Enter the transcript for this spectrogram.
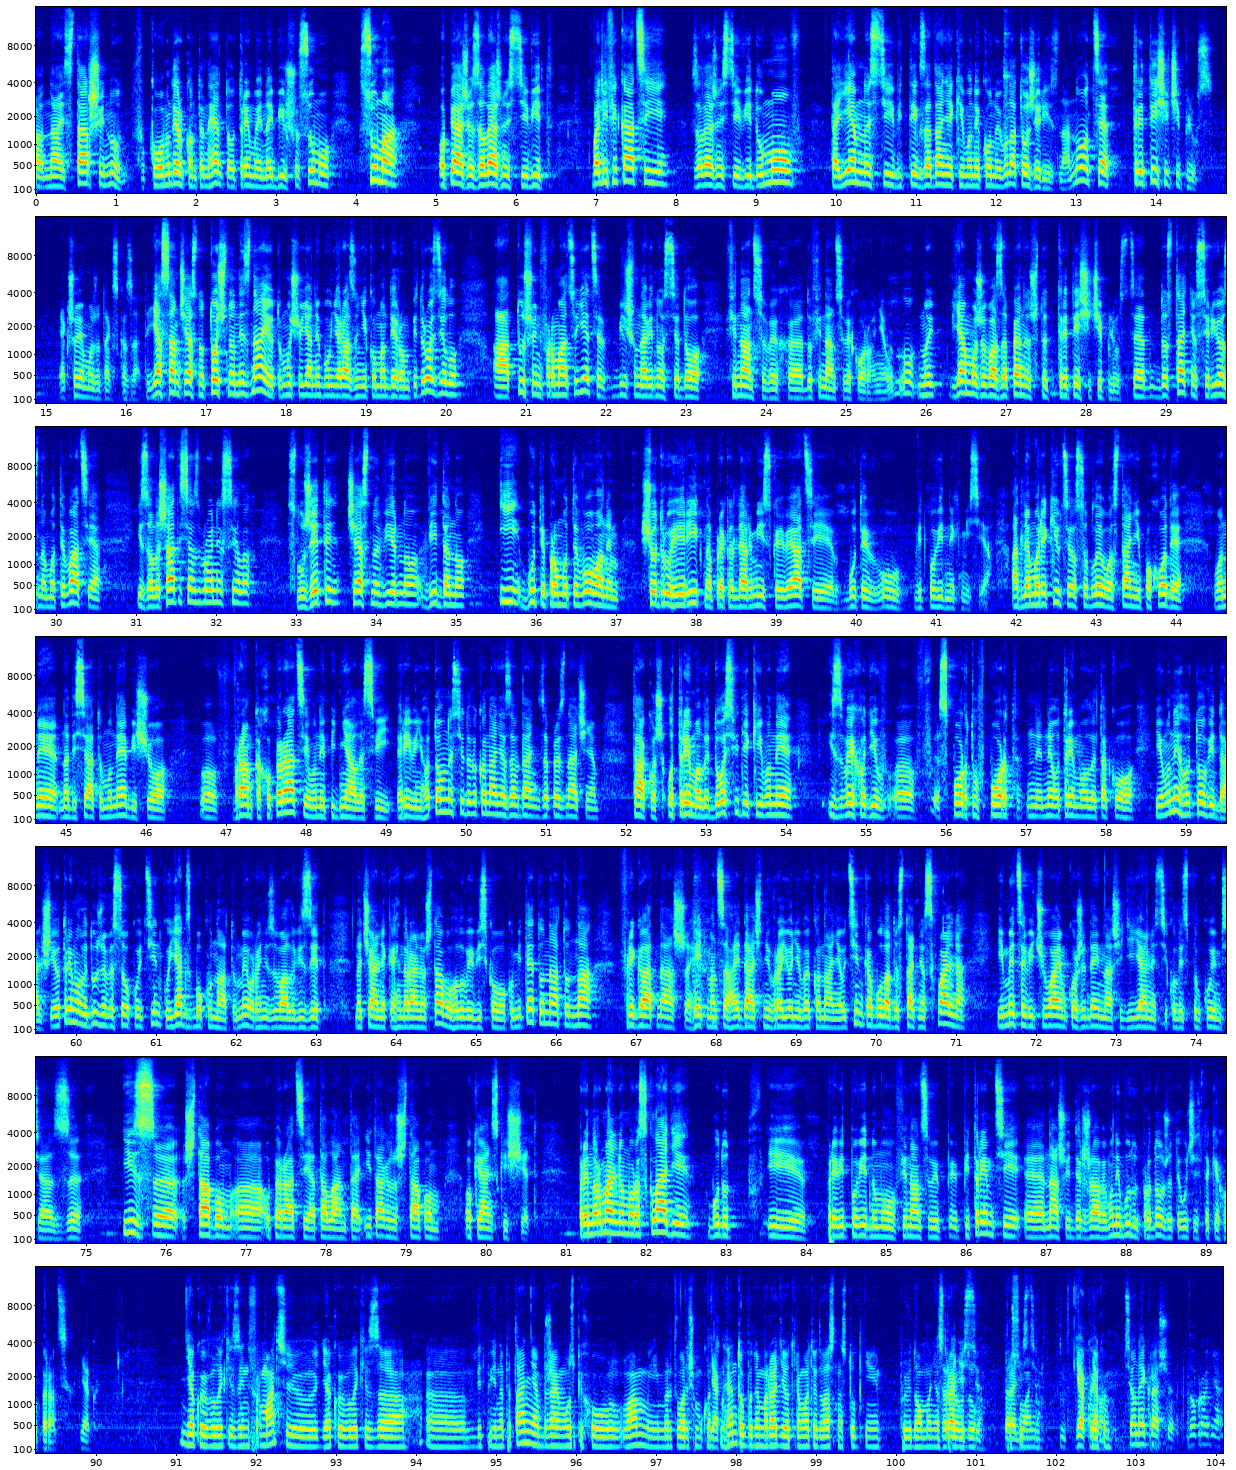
Найстарший, ну, командир контингенту отримує найбільшу суму. Сума, опять же, в залежності від кваліфікації, в залежності від умов, таємності, від тих завдань, які вони виконують, вона теж різна. Ну, це 3 тисячі плюс, якщо я можу так сказати. Я сам, чесно, точно не знаю, тому що я не був ні разу ні командиром підрозділу, а ту, що інформацію є, це більше вона відноситься до фінансових, е, до фінансових органів. Ну, ну, я можу вас запевнити, що 3 тисячі плюс. Це достатньо серйозна мотивація і залишатися в Збройних силах, служити чесно, вірно, віддано і бути промотивованим що другий рік, наприклад, для армійської авіації бути у відповідних місіях. А для моряків це особливо останні походи. Вони на 10-му небі, що в рамках операції вони підняли свій рівень готовності до виконання завдань за призначенням. Також отримали досвід, який вони із виходів е, в- спорту в порт не, не отримували такого. І вони готові далі. І отримали дуже високу оцінку, як з боку НАТО. Ми організували візит начальника Генерального штабу, голови військового комітету НАТО на фрегат наш Гетьман Сагайдачний в районі виконання. Оцінка була достатньо схвальна, і ми це відчуваємо кожен день в нашій діяльності, коли спілкуємося з із е, штабом е, операції Аталанта і також штабом Океанський щит. При нормальному розкладі будуть і при відповідному фінансовій підтримці е, нашої держави вони будуть продовжувати участь в таких операціях. Дякую. Дякую велике за інформацію. Дякую велике за е, відповідь на питання. Бажаємо успіху вам і миротворчому Дякую. контингенту. Будемо раді отримати від вас наступні повідомлення з З приводу радістю. З радістю. Дякую. Дякую. Вам. Всього найкращого. Доброго дня.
